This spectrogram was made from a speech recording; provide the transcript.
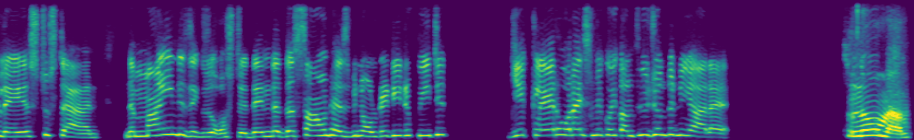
place to stand the mind is exhausted then the sound has been already repeated ये क्लियर हो रहा है? इसमें कोई कंफ्यूजन तो नहीं आ रहा है? No, ma'am.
